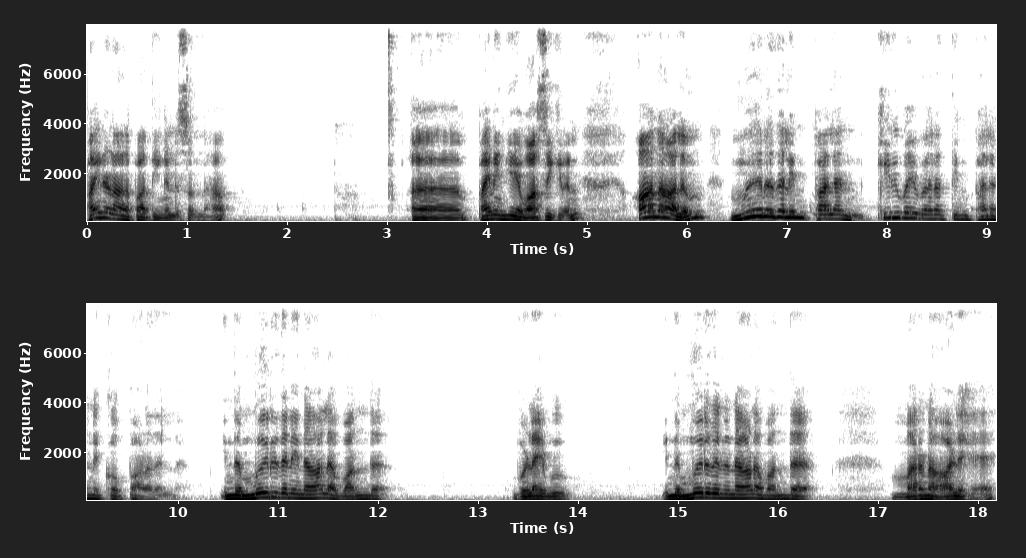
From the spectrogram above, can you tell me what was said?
பயனடாத பார்த்தீங்கன்னு சொன்னால் ஆஹ், வாசிக்கிறேன். ஆனாலும் மீறுதலின் பலன் கிருவை வரத்தின் பலனுக்கு ஒப்பானதல்ல. இந்த மீறுதலினால வந்த விளைவு இந்த மீறுதலினால வந்த மரண ஆளுக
